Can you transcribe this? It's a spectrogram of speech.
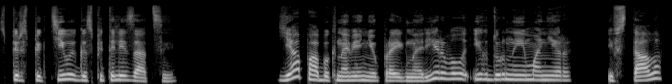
с перспективой госпитализации. Я по обыкновению проигнорировала их дурные манеры и встала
